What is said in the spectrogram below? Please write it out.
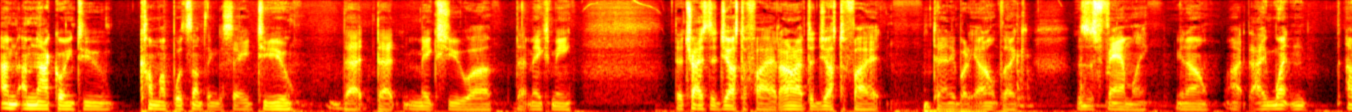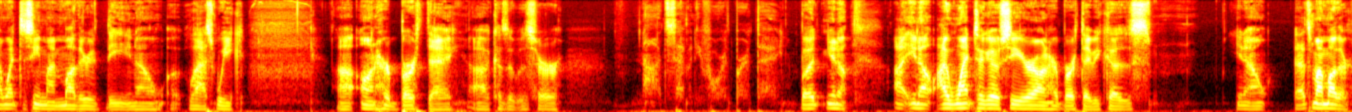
I'm, I'm not going to come up with something to say to you that that makes you uh, that makes me that tries to justify it. I don't have to justify it to anybody. I don't think this is family. You know, I, I went and I went to see my mother the you know uh, last week uh, on her birthday because uh, it was her not seventy fourth birthday, but you know, I you know I went to go see her on her birthday because you know that's my mother,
